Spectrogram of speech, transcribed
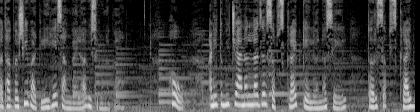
कथा कशी वाटली हे सांगायला विसरू नका. हो आणि तुम्ही चॅनलला जर सबस्क्राईब केलं नसेल तर सबस्क्राईब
